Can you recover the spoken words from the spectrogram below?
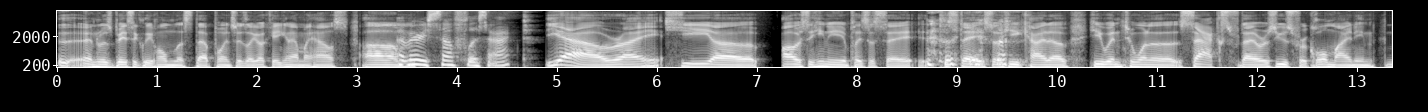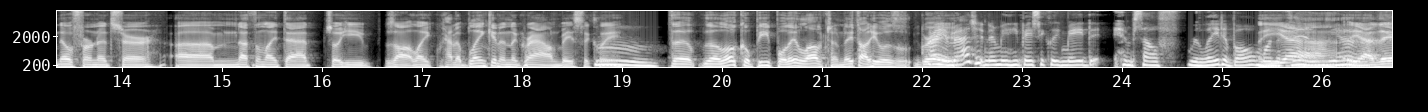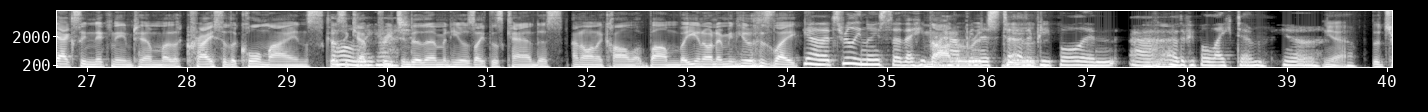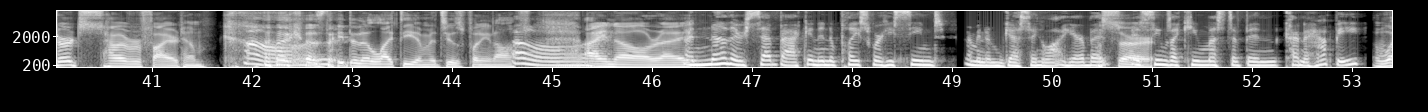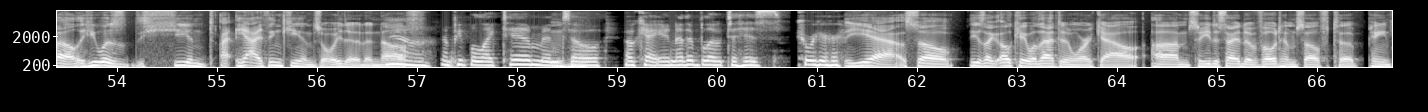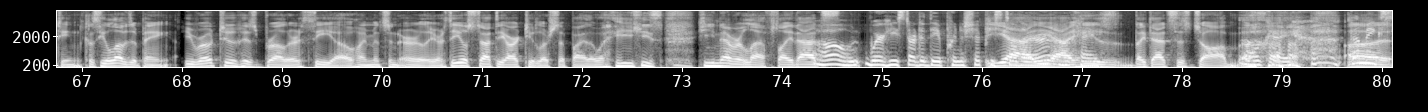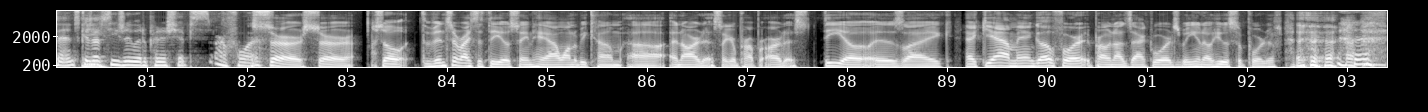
and was basically homeless at that point. So he's like, okay, you can have my house. Um, a very selfless act. yeah, right. He uh obviously he needed a place to stay to stay, so he kind of he went to one of the sacks that was used for coal mining. No furniture, um, nothing like that. So he was on like had a blanket in the ground basically. Mm. The the local people they loved him. They thought he was great. I imagine. I mean, he basically made himself relatable. One yeah, of them. yeah, They actually nicknamed him uh, the Christ of the coal mines because Oh he kept preaching to them, and he was like this kind of this. I don't want to call him a bum, but you know what I mean. He was like Yeah, that's really nice though that he brought Not a rich happiness to other people and uh, Mhm. other people liked him. Yeah. Yeah. The church, however, fired him. Because they didn't like the image he was putting off. Oh. I know, right? Another setback, and in a place where he seemed. I mean, I'm guessing a lot here, but sir. it seems like he must have been kind of happy. well, he was he and yeah, I think he enjoyed it enough. Yeah, and people liked him, and Mhm. so okay, another blow to his career. Yeah, so he's like, okay, well that didn't work out. Um, so he decided to vote himself to painting because he loved to paint. He wrote to his brother Theo, who I mentioned earlier. Theo's still at the art dealership, by the way. He's he never left. Like that's oh, where he started the apprenticeship, he's yeah, still there. yeah. okay. He's like that's his job. okay. That makes Uh, sense because that's usually what apprenticeships are for. Sure, sure. So Vincent writes to Theo saying, "Hey, I want to become uh, an artist, like a proper artist." Theo is like, "Heck yeah, man, go for it." Probably not exact words, but you know, he was supportive.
